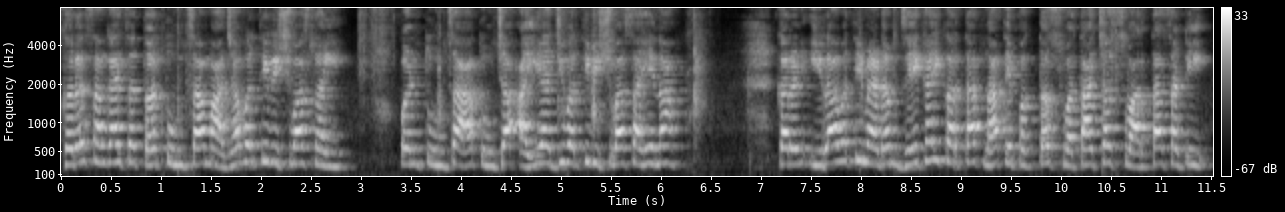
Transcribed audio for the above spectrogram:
खरं सांगायचं तर तुमचा माझ्यावरती विश्वास नाही पण तुमचा तुमच्या आई आजीवरती विश्वास आहे ना? कारण इरावती मॅडम जे काही करतात ना ते फक्त स्वतःच्या स्वार्थासाठी.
